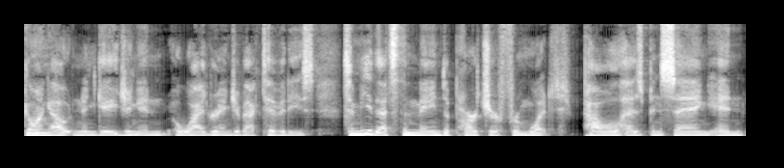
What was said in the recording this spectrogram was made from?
going out and engaging in a wide range of activities. To me, that's the main departure from what Powell has been saying in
